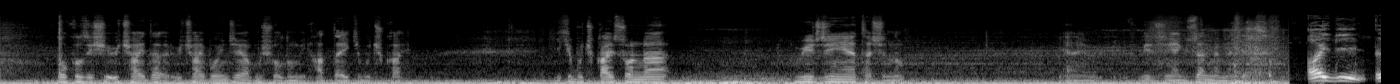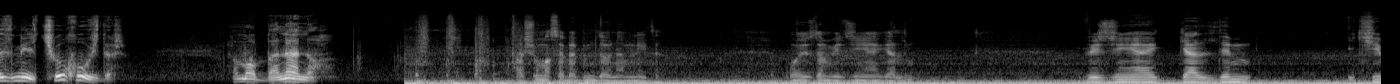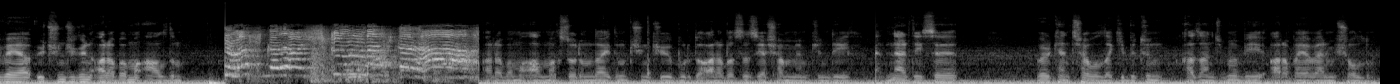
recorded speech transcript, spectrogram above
9 işi 3 ayda 3 ay boyunca yapmış oldum. Hatta 2,5 ay. 2,5 ay sonra Virginia'ya taşındım. Yani Virginia güzel memleket. Aydin, İzmir çok hoşdur. Ama bana ne? Taşınma sebebim de önemliydi. O yüzden Virginia'ya geldim. Virginia'ya geldim. 2 veya 3. gün arabamı aldım. Arabamı almak zorundaydım çünkü burada arabasız yaşam mümkün değil. Yani neredeyse Work and Travel'daki bütün kazancımı bir arabaya vermiş oldum.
